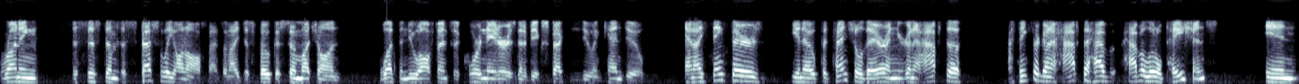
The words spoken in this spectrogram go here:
running the systems, especially on offense. And I just focus so much on what the new offensive coordinator is going to be expected to do and can do. And I think there's, you know, potential there and you're going to have to, I think they're going to have to have, have a little patience in,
